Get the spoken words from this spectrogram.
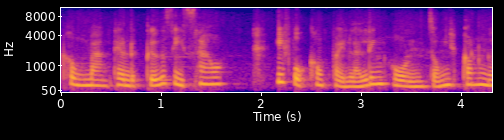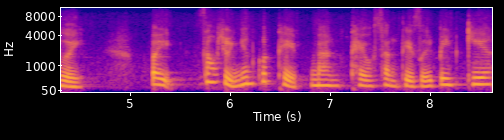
không mang theo được thứ gì sao? Y phục không phải là linh hồn giống như con người. Vậy sao chủ nhân có thể mang theo sang thế giới bên kia?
